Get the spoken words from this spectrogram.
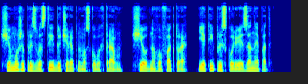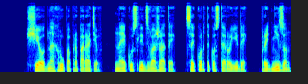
що може призвести до черепно-мозкових травм, ще одного фактора, який прискорює занепад. Ще одна група препаратів, на яку слід зважати, це кортикостероїди, преднізон,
